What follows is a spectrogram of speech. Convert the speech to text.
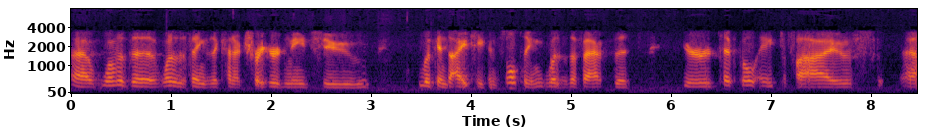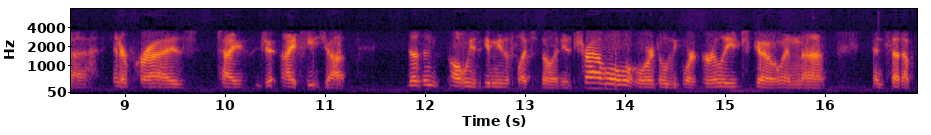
uh, one of the one of the things that kind of triggered me to look into IT consulting was the fact that your typical eight to five uh, enterprise type IT job doesn't always give me the flexibility to travel or to leave work early to go and uh, and set up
